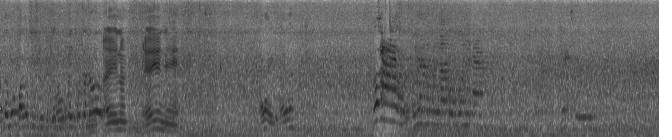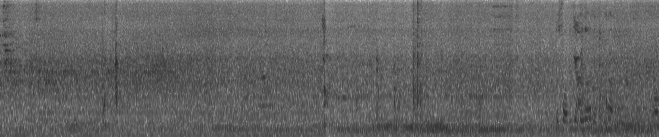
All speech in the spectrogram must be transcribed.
Ito mo, paano susunod? Hukay po sa loob. ayun na. Ayun eh. Ano na? Ah! Kuya, lang po muna bigyan pinon eh. Oh,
